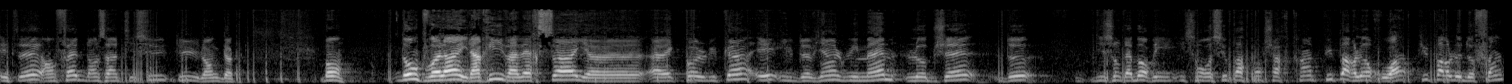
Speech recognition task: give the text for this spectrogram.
était en fait dans un tissu du Languedoc. Bon, donc voilà, il arrive à Versailles euh, avec Paul Lucas et il devient lui-même l'objet de, disons d'abord, ils, sont reçus par Pontchartrain, puis par le roi, puis par le dauphin,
